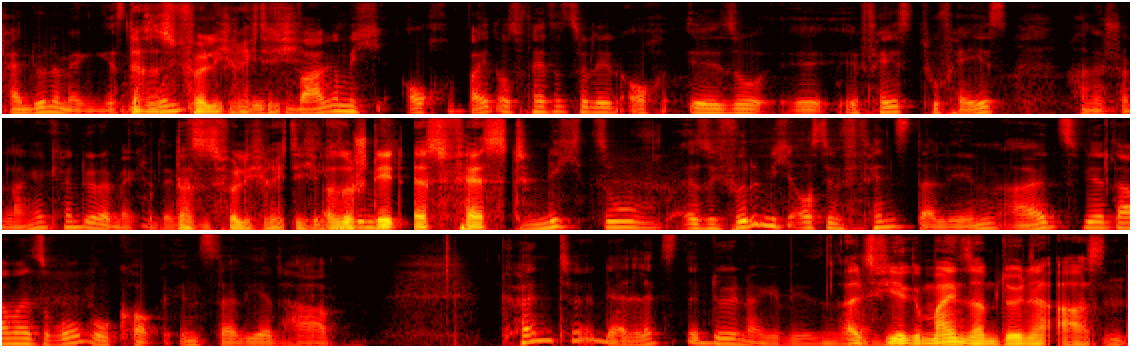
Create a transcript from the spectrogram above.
kein Döner mehr gegessen. Das ist Und völlig richtig. Ich wage mich auch weit aus dem Fenster zu lehnen, auch äh, so äh, face to face haben wir schon lange kein Döner mehr kredenzt. Das ist völlig richtig. Ich Also steht es fest. nicht so, also ich würde mich aus dem Fenster lehnen, als wir damals Robocock installiert haben. Könnte der letzte Döner gewesen sein. Als wir gemeinsam Döner aßen.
